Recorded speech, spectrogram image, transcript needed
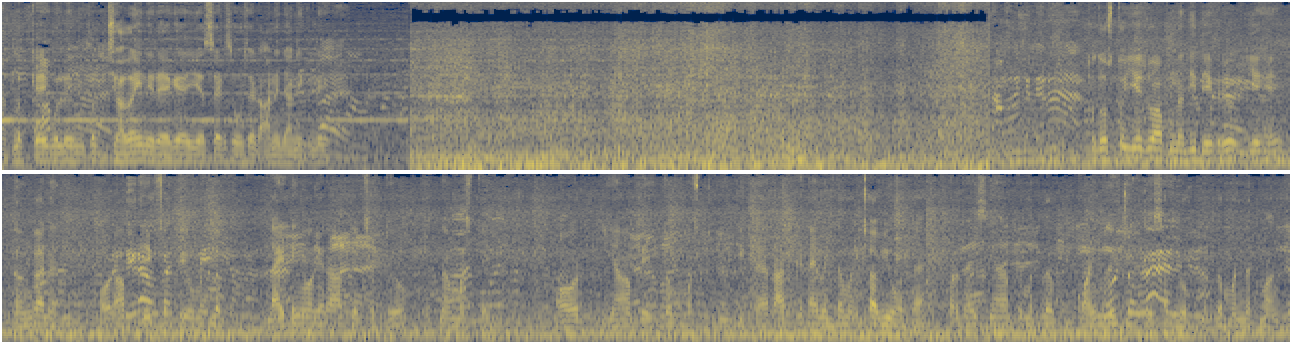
मतलब क्या बोले मतलब जगह ही नहीं रह गया ये साइड से, वो साइड आने जाने के लिए। तो दोस्तों, ये जो आप नदी देख रहे हो, ये है गंगा नदी। और आप देख सकते हो मतलब लाइटिंग वगैरह आप देख सकते हो, कितना मस्त है। और यहाँ पे एकदम मस्त व्यू दिख रहा है। रात के टाइम एकदम अच्छा व्यू होता है। और गाइस यहाँ पे मतलब कॉइन ले सकते हैं सब लोग मतलब मन्नत मांग के।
